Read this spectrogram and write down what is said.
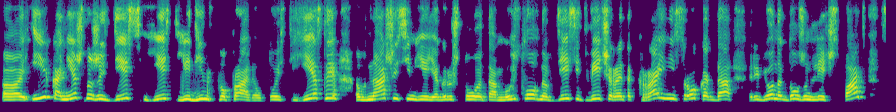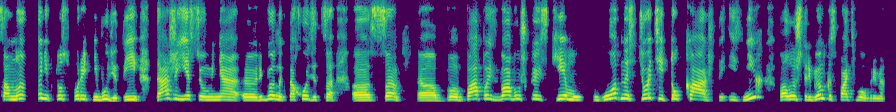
А, и, конечно же, здесь есть единство правил. То есть если в нашей семье, я говорю, что там условно в 10 вечера это крайний срок, когда ребенок должен лечь спать, со мной никто спорить не будет. И даже если у меня э, ребенок находится э, с Э, папой, с бабушкой, с кем угодно, с тетей, то каждый из них положит ребенка спать вовремя.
